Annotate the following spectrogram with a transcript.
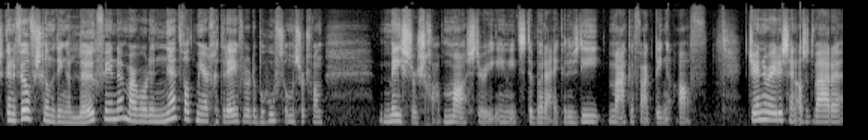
Ze kunnen veel verschillende dingen leuk vinden, maar worden net wat meer gedreven door de behoefte om een soort van meesterschap, mastery in iets te bereiken. Dus die maken vaak dingen af. Generators zijn als het ware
